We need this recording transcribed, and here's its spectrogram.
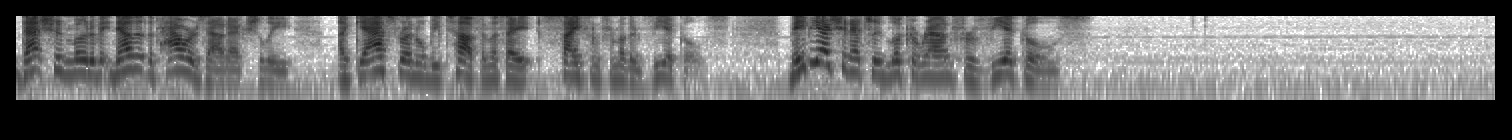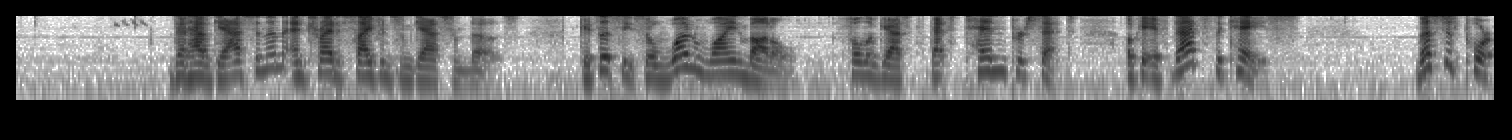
that should motivate. Now that the power's out, actually, a gas run will be tough unless I siphon from other vehicles. Maybe I should actually look around for vehicles that have gas in them and try to siphon some gas from those. Okay, so let's see. So one wine bottle full of gas, that's 10%. Okay, if that's the case, let's just pour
